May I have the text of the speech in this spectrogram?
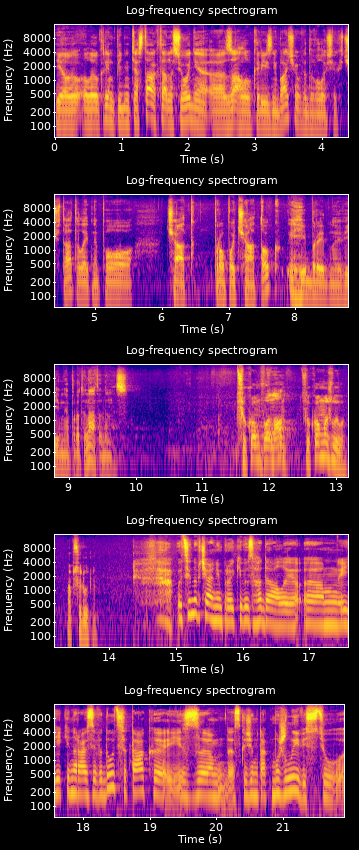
І, але окрім підняття ставок, та на сьогодні е, заголовки різні бачив, довелося їх читати, ледь не по чат про початок гібридної війни проти НАТО, Денис. Цілком, Воно? цілком можливо, абсолютно. Оці навчання, про які ви згадали, ем, які наразі ведуться, так із, ем, скажімо так, можливістю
